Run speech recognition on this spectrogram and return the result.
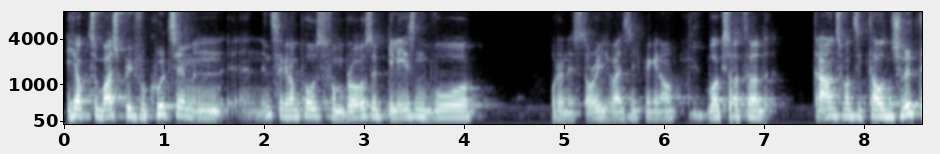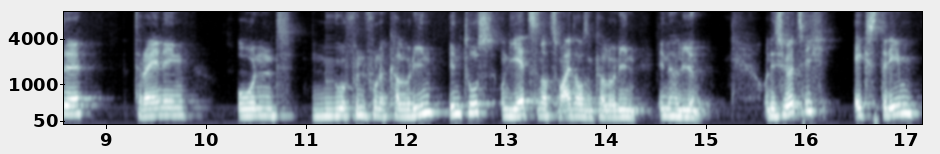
Ich habe zum Beispiel vor kurzem einen, Instagram-Post von Brosip gelesen, wo, oder eine Story, ich weiß nicht mehr genau, wo er gesagt hat, 23.000 Schritte, Training und nur 500 Kalorien intus und jetzt noch 2000 Kalorien inhalieren. Und es hört sich extrem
